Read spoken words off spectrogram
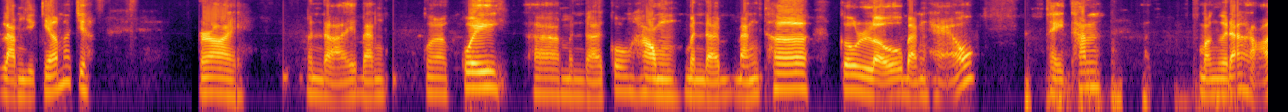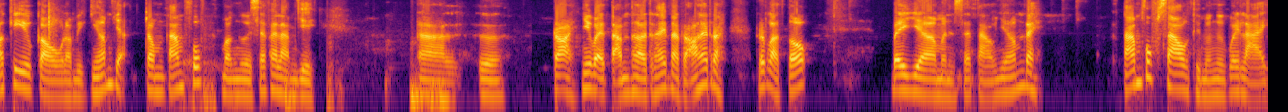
làm việc nhóm hết chưa? Rồi mình đợi bạn à, quy à, mình đợi cô hồng mình đợi bạn thơ cô lụ bạn hảo thầy thanh. Mọi người đã rõ cái yêu cầu làm việc nhóm chưa trong 8 phút mọi người sẽ phải làm gì? À, ừ. rồi như vậy tạm thời thấy là rõ hết rồi. Rất là tốt. Bây giờ mình sẽ tạo nhóm đây. 8 phút sau thì mọi người quay lại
